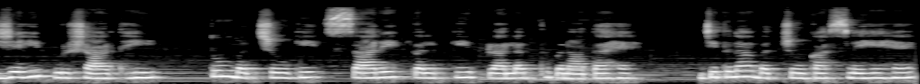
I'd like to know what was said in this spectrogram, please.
यही पुरुषार्थ ही तुम बच्चों की सारे कल्प की प्रालब्ध बनाता है। जितना बच्चों का स्नेह है,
